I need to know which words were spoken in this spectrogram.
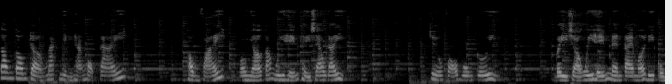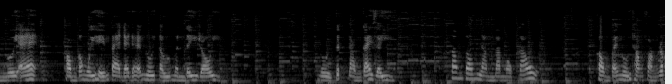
Công tôn trợn mắt nhìn hắn một cái, không phải, ngộ nhỡ có nguy hiểm thì sao đây? Triệu phổ buồn cười. Vì sợ nguy hiểm nên ta mới đi cùng ngươi à. Không có nguy hiểm ta đã để ngươi tự mình đi rồi. Người kích động cái gì? tông tôm lầm bầm một câu. Không phải người thân phận rất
